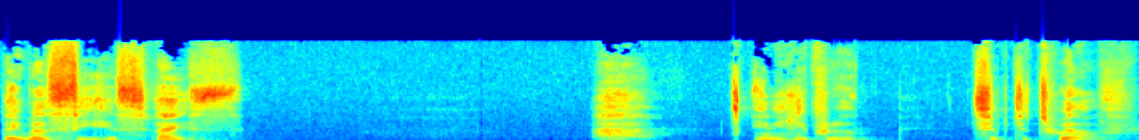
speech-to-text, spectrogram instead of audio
they will see his face. In Hebrew chapter 12,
